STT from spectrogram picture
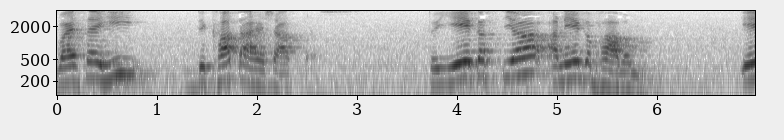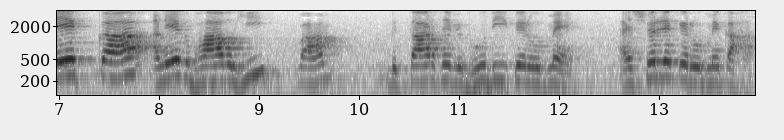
वैसे ही दिखाता है शास्त्र। तो एक अनेक भावम। एक का अनेक भाव ही वह विस्तार से विभूति के रूप में, ऐश्वर्य के रूप में कहा।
